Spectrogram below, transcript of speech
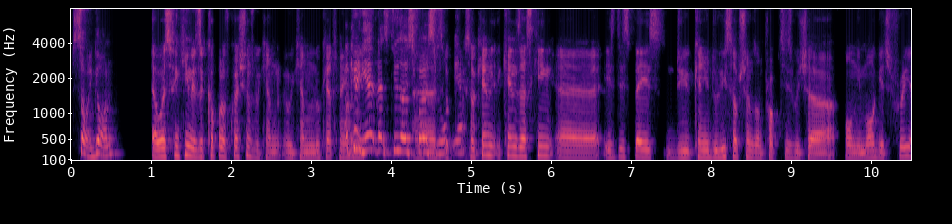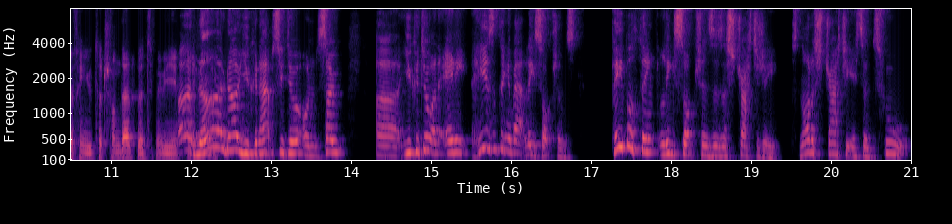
sorry, go on. I was thinking there's a couple of questions we can we can look at maybe. Okay, yeah, let's do those first. Uh, so, yeah. so Ken Ken's asking, uh, is this based? Do you, can you do lease options on properties which are only mortgage free? I think you touched on that, but maybe. Uh, no, no, you can absolutely do it on. So uh, you could do it on any. Here's the thing about lease options. People think lease options is a strategy. It's not a strategy. It's a tool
